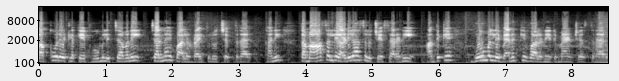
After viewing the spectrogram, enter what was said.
తక్కువ రేట్లకే భూములిచ్చామని చెన్నైపాలెం రైతులు చెప్తున్నారు. కానీ తమ ఆశల్ని అడియాసలు చేశారని అందుకే భూముల్ని వెనక్కివ్వాలని డిమాండ్ చేస్తున్నారు.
